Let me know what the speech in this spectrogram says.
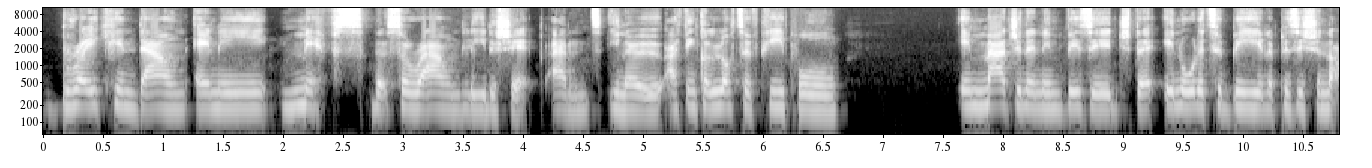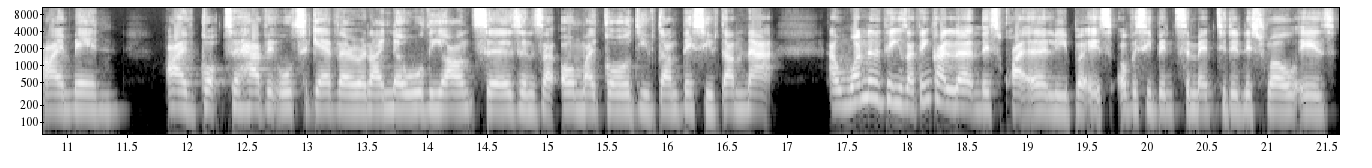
breaking down any myths that surround leadership. And, you know, I think a lot of people imagine and envisage that in order to be in a position that I'm in, I've got to have it all together and I know all the answers. And it's like, oh my God, you've done this, you've done that. And one of the things I think I learned this quite early, but it's obviously been cemented in this role is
